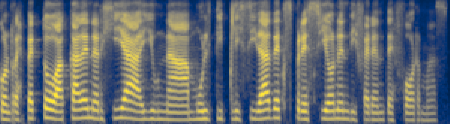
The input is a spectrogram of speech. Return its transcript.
con respecto a cada energía hay una multiplicidad de expresión en diferentes formas.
